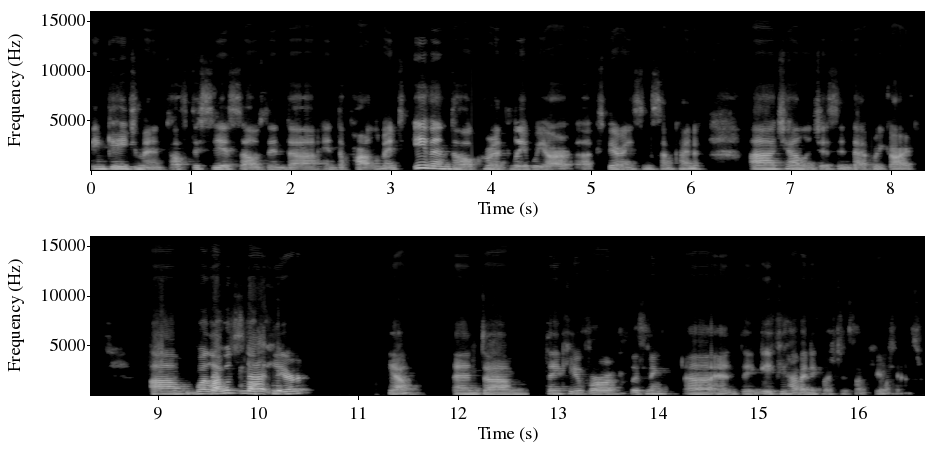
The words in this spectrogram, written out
engagement of the CSOs in the in the parliament, even though currently we are experiencing some kind of uh, challenges in that regard. Um, well, I would stop here. Yeah, and um, thank you for listening. Uh, and think, if you have any questions, I'm here to answer.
